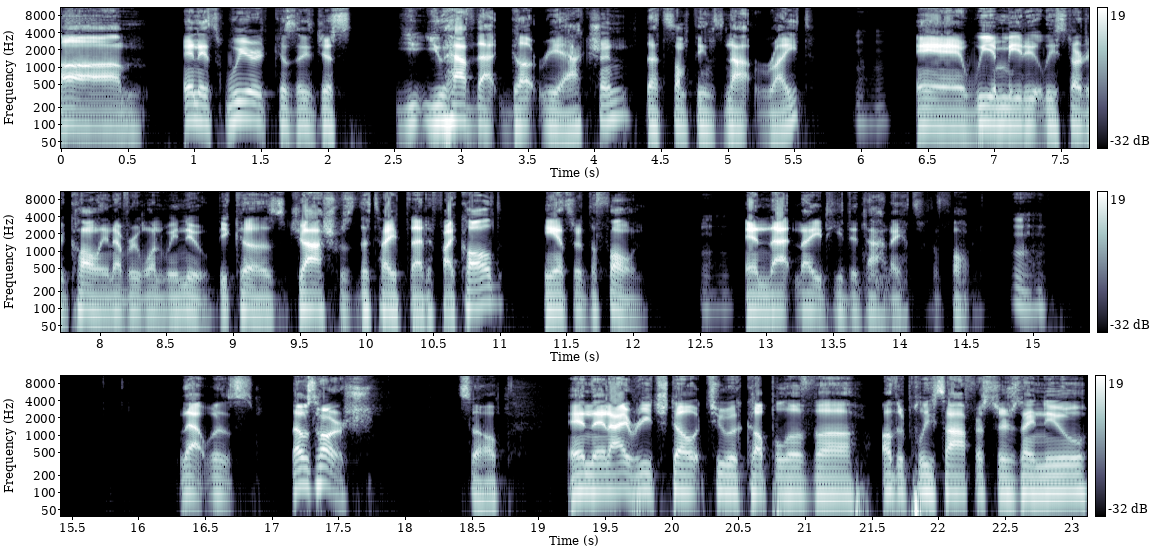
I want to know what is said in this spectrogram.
Um, and it's weird because they just you, you have that gut reaction that something's not right and we immediately started calling everyone we knew because Josh was the type that if I called, he answered the phone, Mhm. and that night he did not answer the phone. Mhm. That was that was harsh. So, and then I reached out to a couple of uh, other police officers I knew.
